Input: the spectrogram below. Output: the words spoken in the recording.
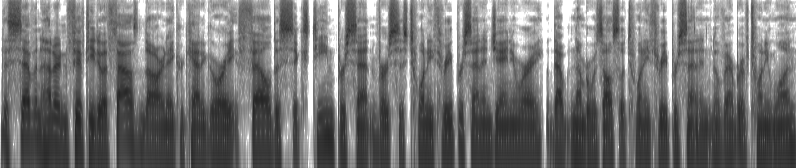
The $750 to $1,000 an acre category fell to 16% versus 23% in January. That number was also 23% in November of 21.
